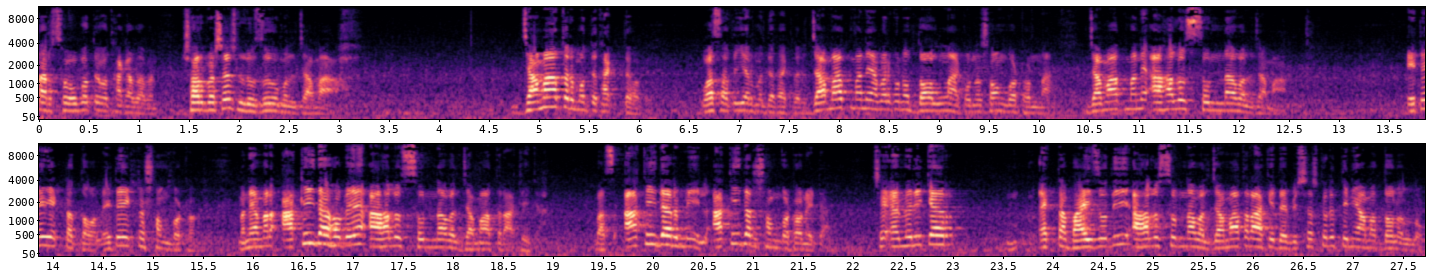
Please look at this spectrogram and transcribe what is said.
তার সোহবতেও থাকা যাবে সর্বশেষ লুজুমুল জামা জামাতের মধ্যে থাকতে হবে। ওয়াসাতিয়ার মধ্যে থাকতে হবে। জামাত মানে আবার কোনো দল না, কোনো সংগঠন না। জামাত মানে আহালুসন্নাওয়াল জামাত। এটাই একটা দল, এটাই একটা সংগঠন। মানে আমার আকিদা হবে আহলুসন্নাওয়াল জামাতের আকিদা। বাস আকিদার মিল, আকিদার সংগঠন এটা। সে আমেরিকার একটা ভাই যদি আহলুসন্নাওয়াল জামাতের আকিদা বিশ্বাস করে, তিনি আমার দলের লোক।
